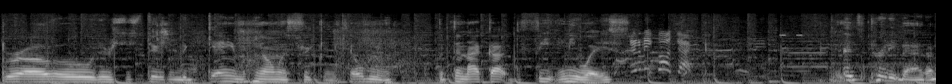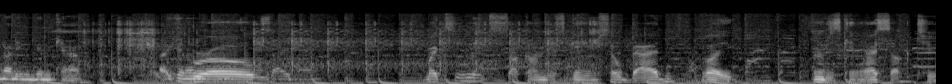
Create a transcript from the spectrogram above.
Bro, there's this dude in the game. He almost freaking killed me. But then I got defeat anyways. Enemy contact. It's pretty bad. I'm not even gonna cap. I can only Bro. come to the side now. My teammates suck on this game so bad. Like, I'm just kidding. I suck too.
